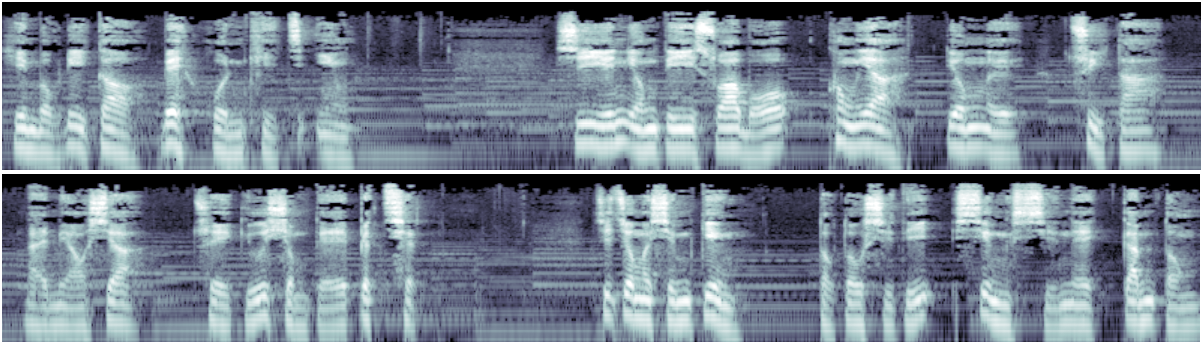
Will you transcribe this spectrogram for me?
羡慕你到要分去一样。诗人用伫沙漠旷野中的喙焦来描写追求上帝的迫切，这种的心境，独独是伫圣神的感动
